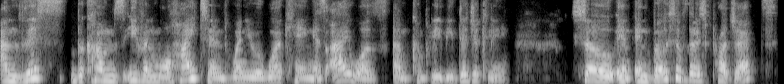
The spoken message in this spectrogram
And this becomes even more heightened when you are working, as I was, um, completely digitally. So in, in both of those projects,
